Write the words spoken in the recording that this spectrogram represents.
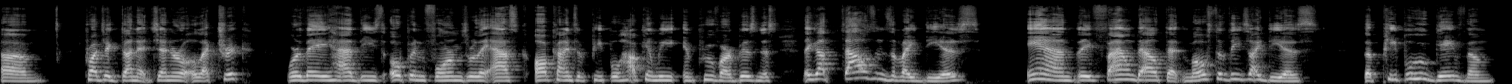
um, project done at General Electric where they had these open forums where they asked all kinds of people, how can we improve our business? They got thousands of ideas and they found out that most of these ideas, the people who gave them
